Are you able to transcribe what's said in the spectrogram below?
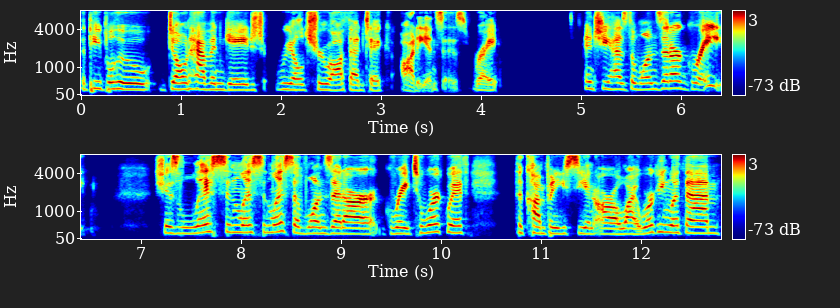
The people who don't have engaged real true authentic audiences, right? And she has the ones that are great. She has lists and lists and lists of ones that are great to work with the companies see an ROI working with them,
